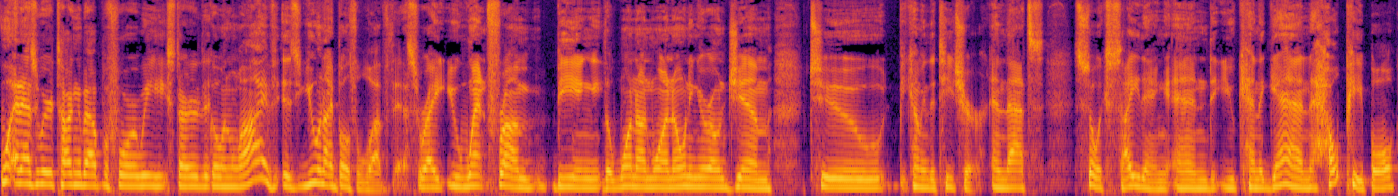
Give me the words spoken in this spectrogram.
Well, and as we were talking about before we started going live, is you and I both love this, right? You went from being the one-on-one, owning your own gym, to becoming the teacher, and that's so exciting. And you can again help people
